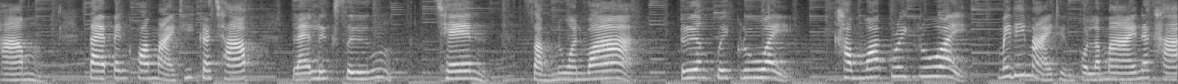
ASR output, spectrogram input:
ธรรม แต่เป็นความหมายที่กระชับ และลึกซึ้ง เช่น สำนวนว่า เรื่องกล้วยกล้วยคำว่ากล้วยกล้วยไม่ได้หมายถึงผลไม้นะคะ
